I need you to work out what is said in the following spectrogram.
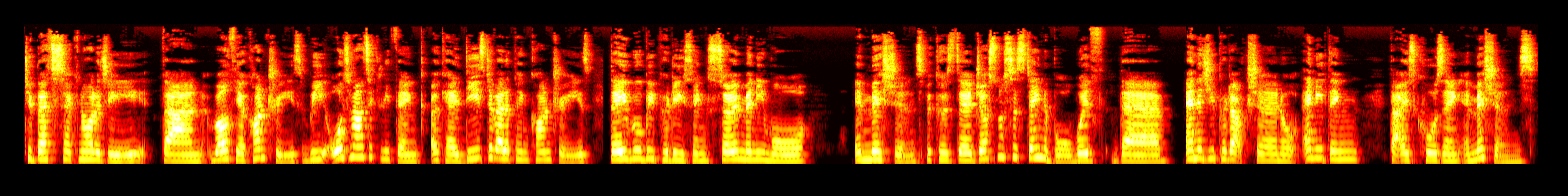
to better technology than wealthier countries we automatically think okay these developing countries they will be producing so many more emissions because they're just not sustainable with their energy production or anything that is causing emissions.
